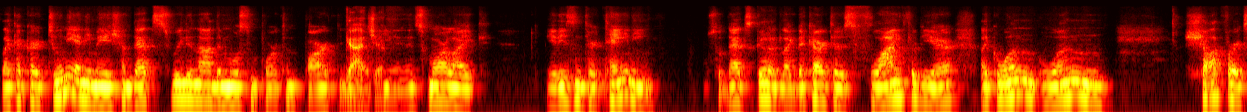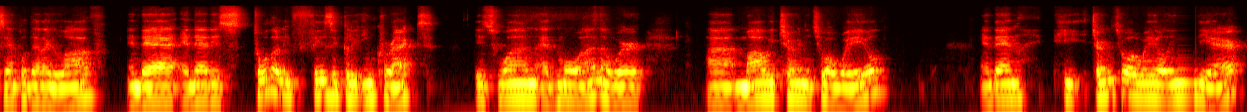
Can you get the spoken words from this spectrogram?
like a cartoony animation, that's really not the most important part. Gotcha. It's more like it is entertaining, so that's good. Like the character is flying through the air. Like one one shot, for example, that I love and that and that is totally physically incorrect. It's one at Moana where uh, Maui turned into a whale, and then he turned to a whale in the air,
